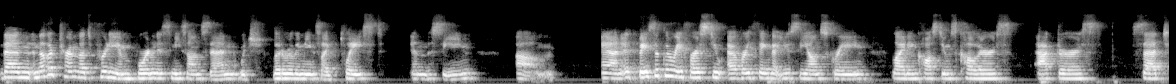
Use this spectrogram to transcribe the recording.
Then another term that's pretty important is mise en scène, which literally means like placed in the scene. Um, and it basically refers to everything that you see on screen lighting, costumes, colors, actors, set,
